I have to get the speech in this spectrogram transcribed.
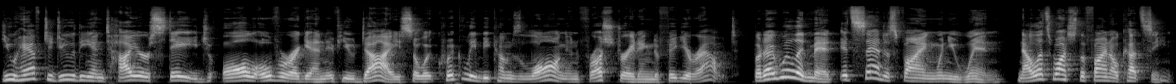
You have to do the entire stage all over again if you die, so it quickly becomes long and frustrating to figure out. But I will admit, it's satisfying when you win. Now let's watch the final cutscene.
